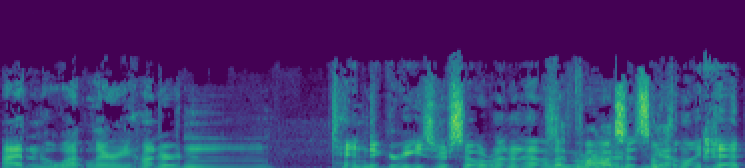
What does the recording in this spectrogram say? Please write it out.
I don't know what, Larry, 110 degrees or so running out of the Somewhere around- faucet, something yeah. like that.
